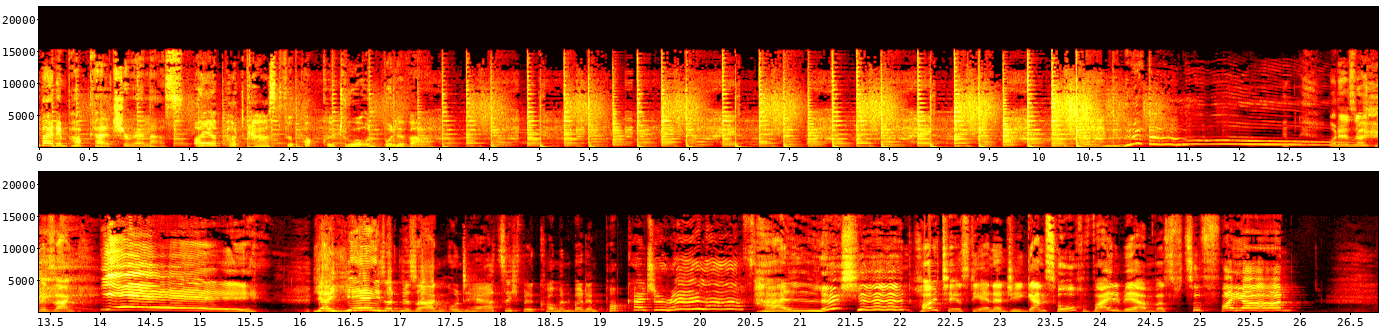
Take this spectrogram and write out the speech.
Willkommen bei den Popculturellas. Euer Podcast für Popkultur und Boulevard. Oder sollten wir sagen, yay! Ja, yay, sollten wir sagen. Und herzlich willkommen bei den Popculturellas. Hallöchen! Heute ist die Energy ganz hoch, weil wir haben was zu feiern.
